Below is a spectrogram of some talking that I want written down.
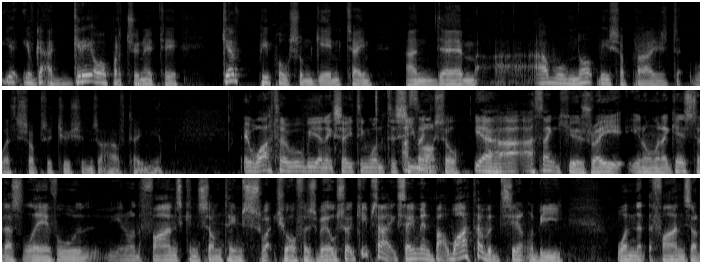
you've got a great opportunity, give people some game time, and um, I will not be surprised with substitutions at half time here. Iwata will be an exciting one to see. I think Mark. so. Yeah, I, I, think Hugh's right. You know, when it gets to this level, you know, the fans can sometimes switch off as well, so it keeps that excitement. But Iwata would certainly be one that the fans are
